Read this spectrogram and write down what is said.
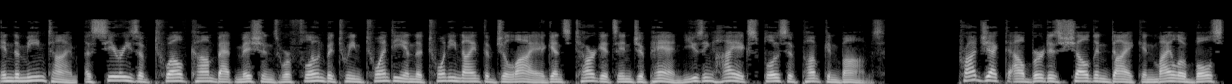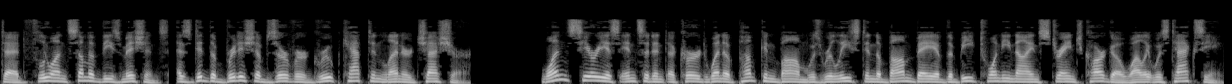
In the meantime, a series of 12 combat missions were flown between 20 and 29 July against targets in Japan using high-explosive pumpkin bombs. Project Alberta's Sheldon Dike and Milo Bolstad flew on some of these missions, as did the British observer group Captain Leonard Cheshire. One serious incident occurred when a pumpkin bomb was released in the bomb bay of the B-29 Strange Cargo while it was taxiing.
